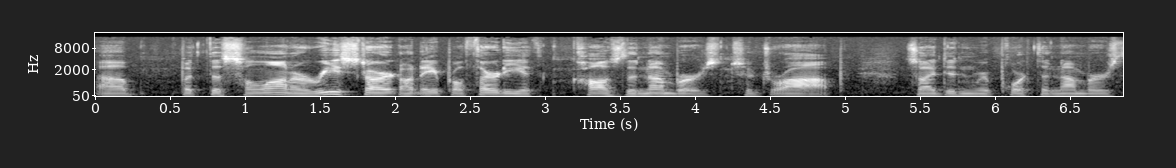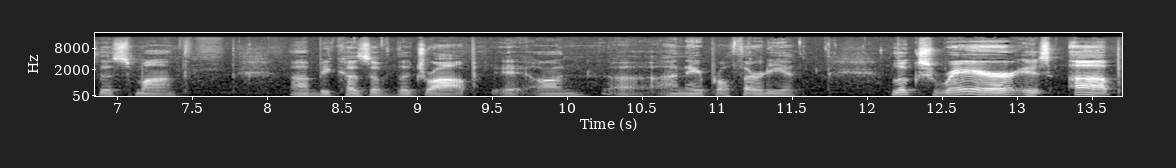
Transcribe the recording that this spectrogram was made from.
uh, but the Solana restart on April 30th caused the numbers to drop. So I didn't report the numbers this month uh, because of the drop eh, on uh, on April 30th. LooksRare is up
